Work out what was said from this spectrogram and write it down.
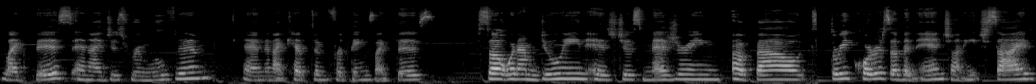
like this and I just remove them and then I kept them for things like this. So what I'm doing is just measuring about three quarters of an inch on each side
